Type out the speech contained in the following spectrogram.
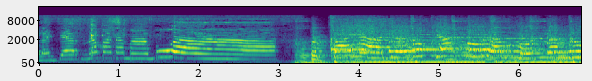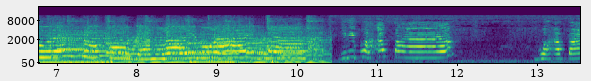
belajar nama-nama buah. Pepaya, jeruk, jambu, rambut, durian, duku, dan lain-lainnya. Ini buah apa? Buah apa?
